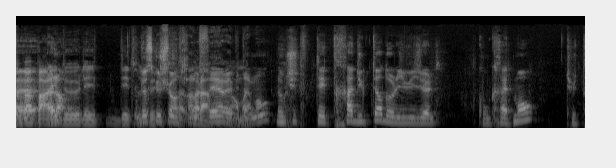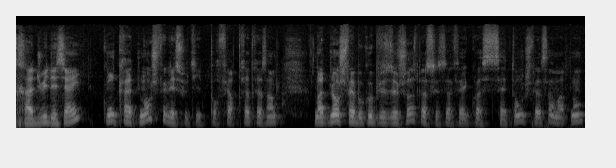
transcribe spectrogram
peux pas euh, parler alors, de, les- des trucs De ce que je suis en train de voilà, faire, normal. évidemment. Donc, tu es traducteur dans l'audiovisuel. Concrètement, tu traduis des séries? Concrètement, je fais les sous-titres pour faire très très simple. Maintenant, je fais beaucoup plus de choses parce que ça fait quoi 7 ans que je fais ça maintenant?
